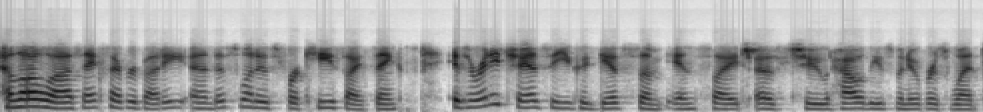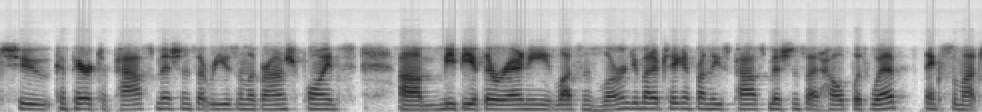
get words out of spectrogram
Hello, uh, thanks everybody. And this one is for Keith, I think. Is there any chance that you could give some insight as to how these maneuvers went to compared to past missions that were using Lagrange points? Um, maybe if there were any lessons learned you might have taken from these past missions that help with Webb? Thanks so much.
